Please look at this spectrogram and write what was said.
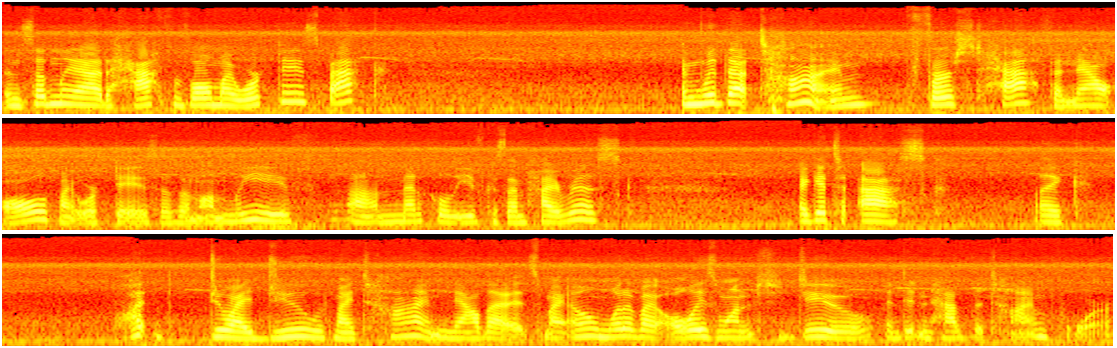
and suddenly I had half of all my work days back. And with that time, first half and now all of my work days as I'm on leave, um, medical leave because I'm high risk, I get to ask, like, what do I do with my time now that it's my own? What have I always wanted to do and didn't have the time for?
